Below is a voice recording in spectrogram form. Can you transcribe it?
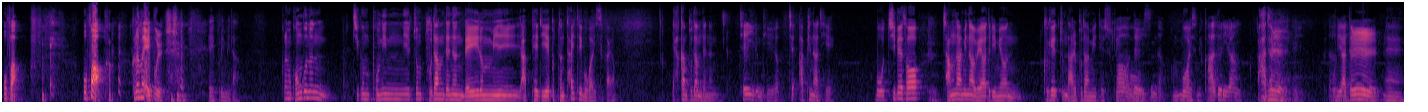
오빠 오빠 그러면 에이뿔 에이뿔입니다. 그러면 권구는 지금 본인이 좀 부담되는 내 이름이 앞에 뒤에 붙은 타이틀이 뭐가 있을까요? 약간 부담되는 제 이름 뒤에요. 제 앞이나 뒤에. 뭐 집에서 장남이나 외아들이면 그게 좀 날 부담이 될 수도 아, 있고. 네, 있습니다. 뭐가 있습니까? 아들이랑 아들. 네, 그다음에, 우리 아들. 네.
